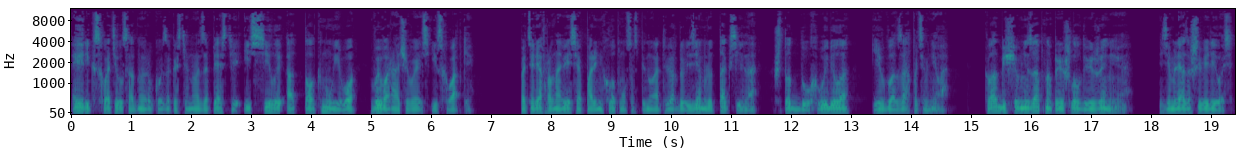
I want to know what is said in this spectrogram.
Эрик схватился одной рукой за костяное запястье и с силой оттолкнул его, выворачиваясь из схватки. Потеряв равновесие, парень хлопнулся спиной о твердую землю так сильно, что дух выбило и в глазах потемнело. Кладбище внезапно пришло в движение. Земля зашевелилась.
